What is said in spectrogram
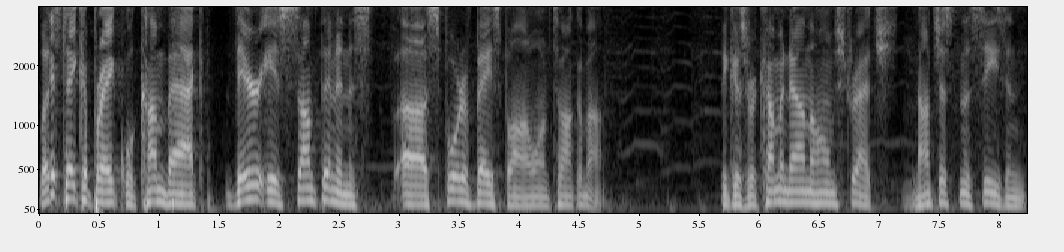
Let's take a break. We'll come back. There is something in the uh, sport of baseball I want to talk about because we're coming down the home stretch, not just in the season,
